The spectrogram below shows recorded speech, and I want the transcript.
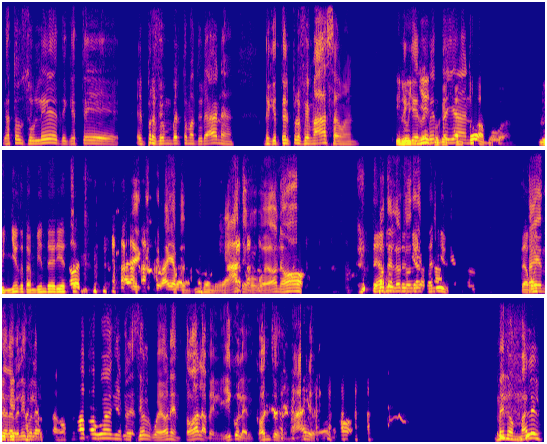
Gastón Zulé, de que esté el profe Humberto Maturana, de que esté el profe Massa, weón. Y Luis Ñeco, que ya... todas, pues, Luis Ñeco también debería estar. No, que te vaya para la casa un gato, pues, weón, no. Te el otro día salir. Te viendo la película Papá, weón, y apareció el weón en toda la película, el concho de madre, Menos mal el,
